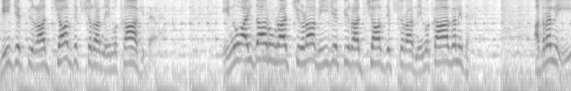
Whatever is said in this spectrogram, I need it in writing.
ಬಿಜೆಪಿ ರಾಜ್ಯಾಧ್ಯಕ್ಷರ ನೇಮಕ ಆಗಿದೆ. ಇನ್ನು ಐದಾರು ರಾಜ್ಯಗಳ ಬಿಜೆಪಿ ರಾಜ್ಯಾಧ್ಯಕ್ಷರ ನೇಮಕ ಆಗಲಿದೆ. ಅದರಲ್ಲಿ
